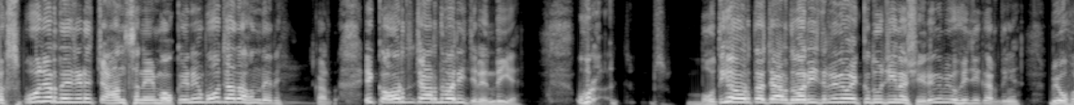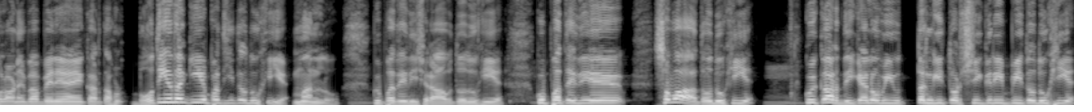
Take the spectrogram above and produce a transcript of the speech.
ਐਕਸਪੋਜ਼ਰ ਦੇ ਜਿਹੜੇ ਚਾਂਸ ਨੇ ਮੌਕੇ ਨੇ ਉਹ ਬਹੁਤ ਜ਼ਿਆਦਾ ਹੁੰਦੇ ਨੇ ਕਰਦਾ। ਇੱਕ ਔਰਤ ਚਾਰ ਦੀਵਾਰੀ 'ਚ ਰਹਿੰਦੀ ਹੈ। ਹੋਰ ਬਹੁਤੀਆਂ ਔਰਤਾਂ ਚਾਰ ਦੀਵਾਰੀ 'ਚ ਰਹਿੰਦੀਆਂ ਉਹ ਇੱਕ ਦੂਜੀ ਨਾਲ ਸ਼ੇਅਰਿੰਗ ਵੀ ਉਹੀ ਜੀ ਕਰਦੀਆਂ। ਵੀ ਉਹ ਫਲਾਣੇ ਬਾਬੇ ਨੇ ਐਂ ਕਰਤਾ। ਹੁਣ ਬਹੁਤੀਆਂ ਦਾ ਕੀ ਹੈ? ਪਤੀ ਤੋਂ ਦੁਖੀ ਹੈ ਮੰਨ ਲਓ। ਕੋਈ ਪਤੀ ਦੀ ਸ਼ਰਾਬ ਤੋਂ ਦੁਖੀ ਹੈ ਕੋਈ ਪਤੀ ਦੇ ਸੁਭਾਅ ਤੋਂ ਦੁਖੀ ਹੈ। ਕੋਈ ਘਰ ਦੀ ਕਹਿ ਲਓ ਵੀ ਤੰਗੀ ਤੁਰਸ਼ੀ ਗਰੀਬੀ ਤੋਂ ਦੁਖੀ ਹੈ।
